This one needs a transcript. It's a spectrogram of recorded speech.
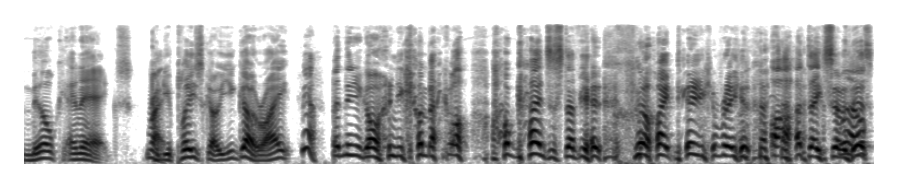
Milk and eggs. Could you please go? You go, right? Yeah. But then you go and you come back, well, kinds of stuff you had no idea you could bring it. Oh, I'll take some of this.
